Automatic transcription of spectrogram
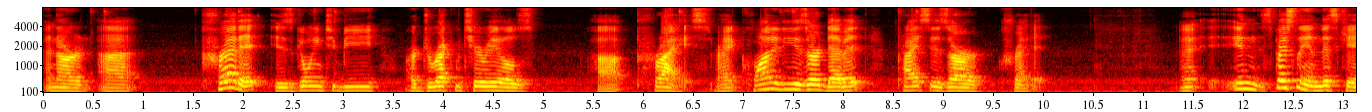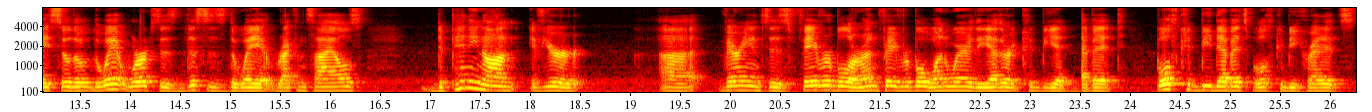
and our uh, credit is going to be our direct materials uh, price, right? Quantity is our debit, price is our credit. Uh, in especially in this case, so the, the way it works is this is the way it reconciles. Depending on if your uh, variance is favorable or unfavorable, one way or the other, it could be a debit. Both could be debits, both could be credits,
